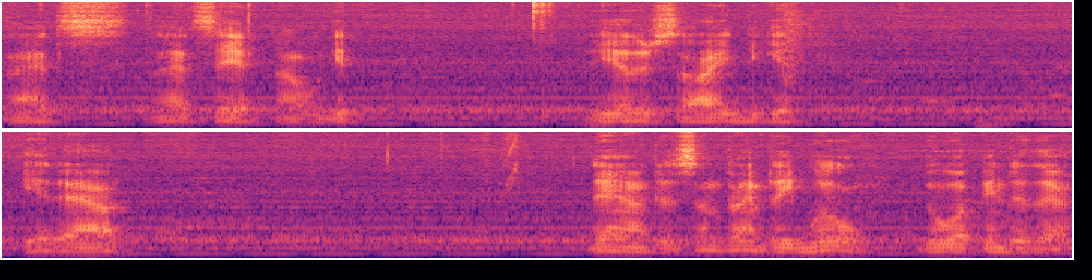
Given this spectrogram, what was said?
That's, that's it. Now we'll get the other side to get it out. Down, because sometimes they will go up into the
